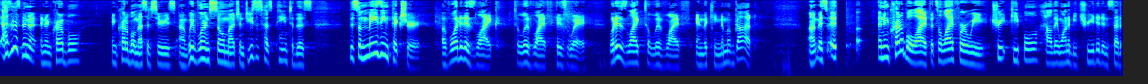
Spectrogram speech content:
hasn't this been an incredible, incredible message series? Um, we've learned so much, and Jesus has painted this, this amazing picture of what it is like to live life His way, what it is like to live life in the kingdom of God. Um, it's, it's an incredible life. It's a life where we treat people how they want to be treated instead of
